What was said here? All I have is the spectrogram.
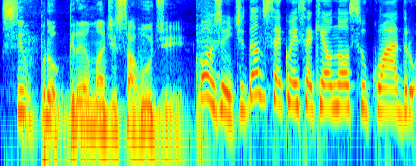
seu programa de saúde. Bom, gente, dando sequência aqui ao nosso quadro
